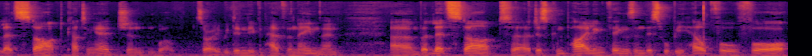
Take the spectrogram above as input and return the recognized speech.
let's start cutting edge, and well, sorry, we didn't even have the name then. Um, but let's start uh, just compiling things, and this will be helpful for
